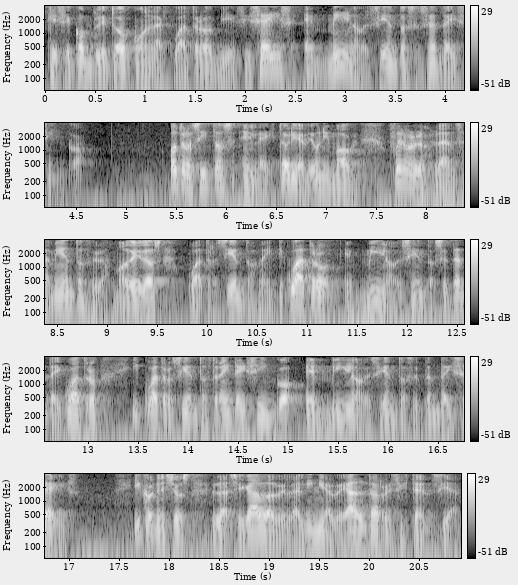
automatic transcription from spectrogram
que se completó con la 416 en 1965. Otros hitos en la historia de Unimog fueron los lanzamientos de los modelos 424 en 1974 y 435 en 1976, y con ellos la llegada de la línea de alta resistencia.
